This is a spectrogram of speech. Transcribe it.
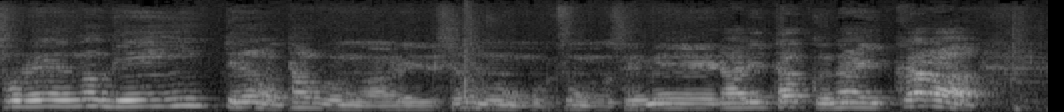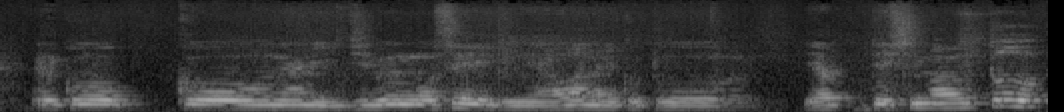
それの原因っていうのは多分あれですよ。もうその責められたくないからこうこう何自分の正義に合わないことをやってしまうと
